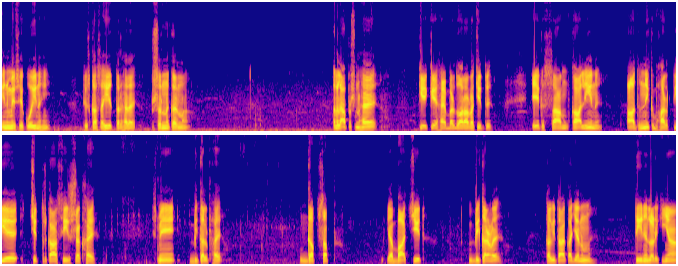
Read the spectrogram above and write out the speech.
इनमें से कोई नहीं तो इसका सही उत्तर है प्रसन्न करना। अगला प्रश्न है, के के हैबर द्वारा रचित एक समकालीन आधुनिक भारतीय चित्र का शीर्षक है। इसमें विकल्प है, गपशप। या बातचीत, विकर्ण कविता का जन्म, तीन लड़कियाँ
